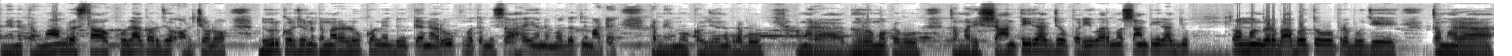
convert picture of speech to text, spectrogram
અને એના તમામ રસ્તાઓ ખુલ્લા કરજો, અડચણો દૂર કરજો અને તમારા લોકોને દૂત્યાના રૂપમાં તમે સહાય અને મદદને માટે તમે મોકલજો. અને પ્રભુ, અમારા ઘરોમાં પ્રભુ તમારી શાંતિ રાખજો, પરિવારમાં શાંતિ રાખજો. અમંગળ બાબતો પ્રભુ, જે તમારા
